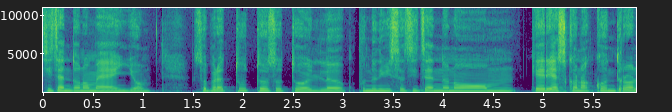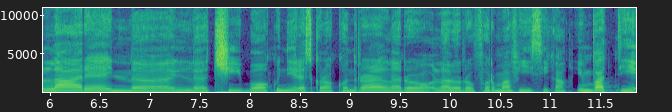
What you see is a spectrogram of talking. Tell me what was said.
si sentono meglio, soprattutto sotto il punto di vista si sentono mm, che riescono a controllare il, il cibo, quindi riescono a controllare la loro, la loro, forma fisica. Infatti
